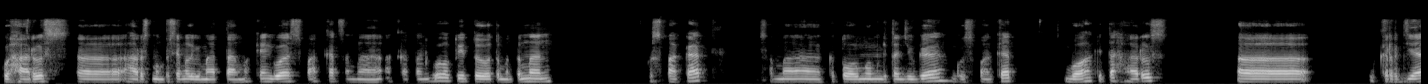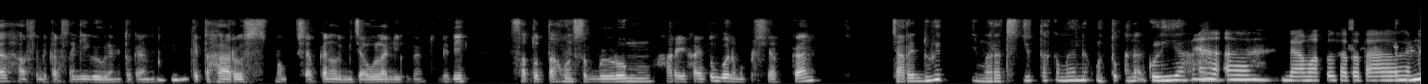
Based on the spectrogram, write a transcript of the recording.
Gue harus uh, harus mempersiapkan lebih matang. Makanya gue sepakat sama angkatan gue waktu itu teman-teman. Gue sepakat sama ketua umum kita juga. Gue sepakat bahwa kita harus uh, kerja harus lebih keras lagi gue bilang itu kan mm-hmm. kita harus mempersiapkan lebih jauh lagi gue bilang. jadi satu tahun sebelum hari H itu gue udah mempersiapkan cari duit 500 juta ke mana untuk anak kuliah. Uh, dalam waktu satu tahun.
